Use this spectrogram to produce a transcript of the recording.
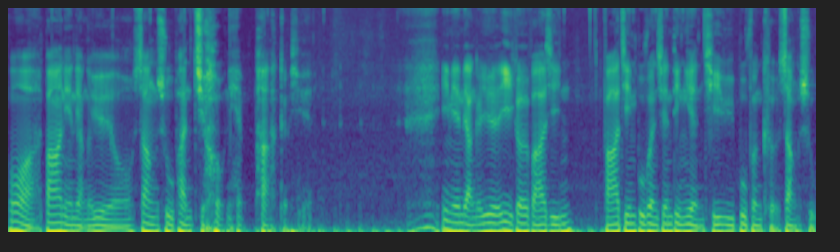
哇，八年两个月哦，上诉判九年八个月，一年两个月一颗罚金，罚金部分先定验，其余部分可上诉，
